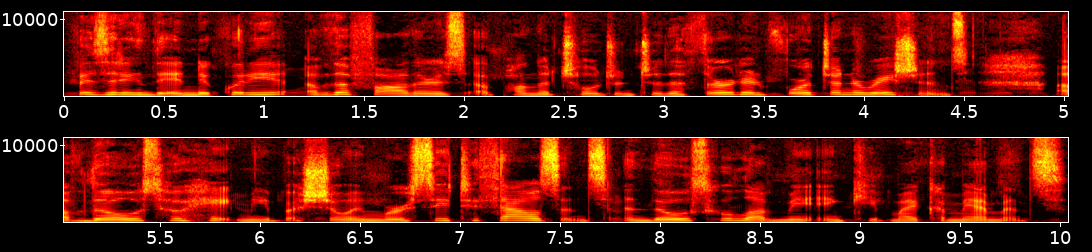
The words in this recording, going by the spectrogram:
visiting the iniquity of the fathers upon the children to the third and fourth generations of those who hate me, but showing mercy to thousands, and those who love me and keep my commandments.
